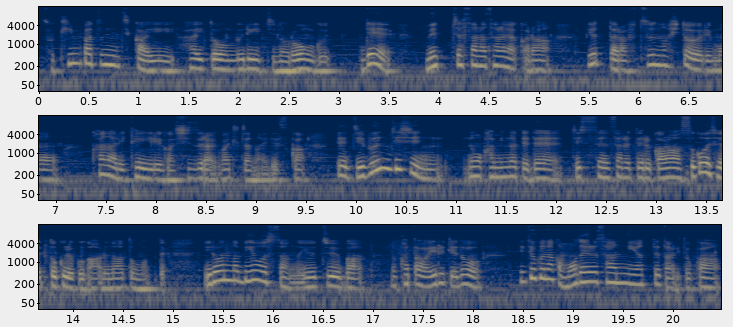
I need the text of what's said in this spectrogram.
そう金髪に近いハイトーンブリーチのロングでめっちゃサラサラやから言ったら普通の人よりもかなり手入れがしづらいわけじゃないですか。で自分自身の髪の毛で実践されてるからすごい説得力があるなと思っていろんな美容師さんの YouTuber の方はいるけど結局なんかモデルさんにやってたりとか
